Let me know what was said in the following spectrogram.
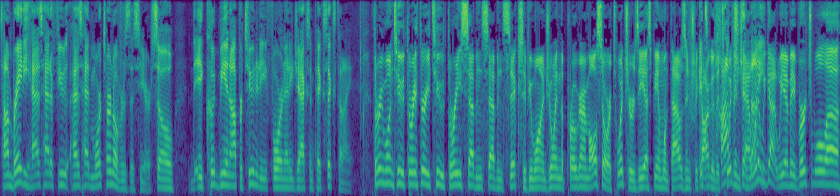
Tom Brady has had a few has had more turnovers this year. So it could be an opportunity for an Eddie Jackson pick 6 tonight. 312 332 3776 if you want to join the program. Also, our Twitcher is E ESPN 1000 Chicago, the poppin' Twitch chat. What do tonight. we got? We have a virtual uh,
